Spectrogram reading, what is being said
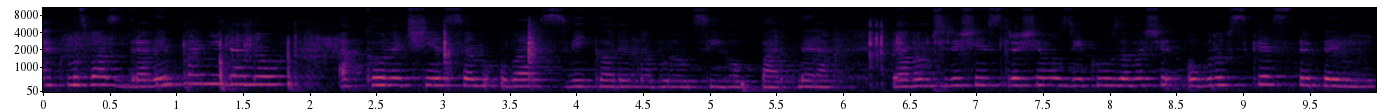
Tak moc vás zdravím, paní Dano, a konečně jsem u vás s výkladem na budoucího partnera. Já vám především strašně moc děkuju za vaše obrovské strpení,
